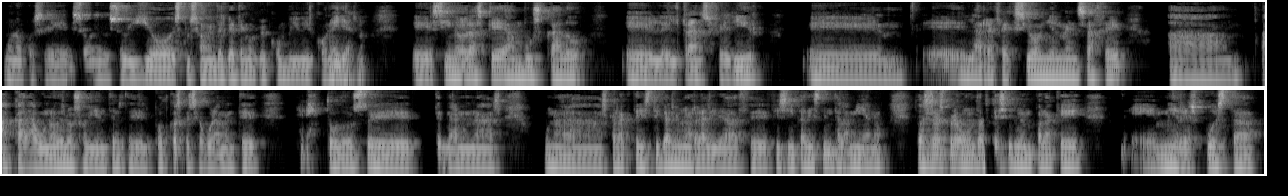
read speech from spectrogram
bueno, pues eh, soy, yo exclusivamente el que tengo que convivir con ellas, ¿no? Eh, sino las que han buscado el, transferir eh, la reflexión y el mensaje a, cada uno de los oyentes del podcast, que seguramente todos tendrán unas, unas características y una realidad física distinta a la mía, ¿no? Todas esas preguntas que sirven para que mi respuesta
